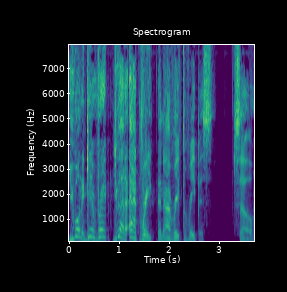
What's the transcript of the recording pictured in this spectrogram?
"You want to get raped? You gotta act rape," and I rape the rapist. So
